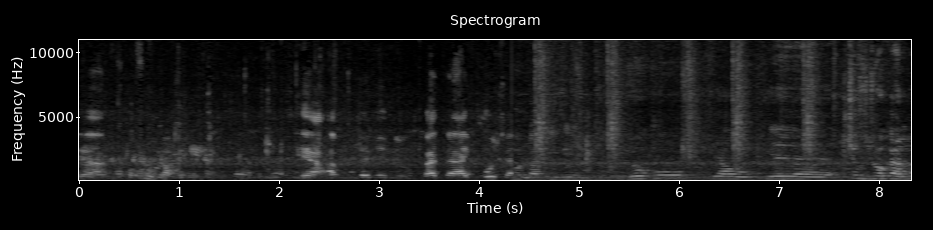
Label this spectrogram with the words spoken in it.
Yeah. Yeah, I'm telling you. But I push. شوف جو كان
